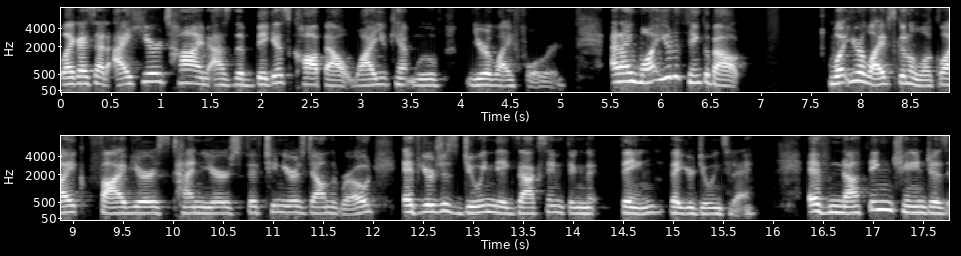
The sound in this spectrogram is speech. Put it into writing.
like I said, I hear time as the biggest cop out why you can't move your life forward. And I want you to think about what your life's going to look like five years, 10 years, 15 years down the road if you're just doing the exact same thing that, thing that you're doing today. If nothing changes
